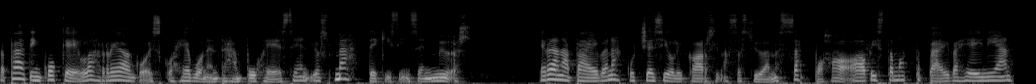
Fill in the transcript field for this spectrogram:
Mä päätin kokeilla, reagoisiko hevonen tähän puheeseen, jos mä tekisin sen myös. Eränä päivänä, kun Jesse oli karsinassa syömässä pahaa aavistamatta päiväheiniään,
